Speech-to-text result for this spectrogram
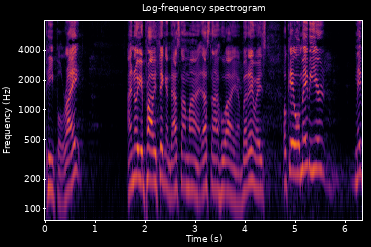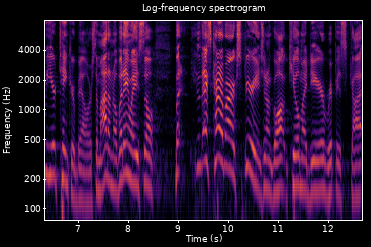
people, right? I know you're probably thinking that's not my that's not who I am. But anyways, okay, well maybe you're maybe you're Tinkerbell or something. I don't know. But anyways, so, but that's kind of our experience. You know, go out and kill my deer, rip his sky,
